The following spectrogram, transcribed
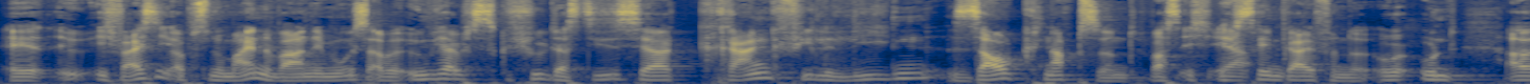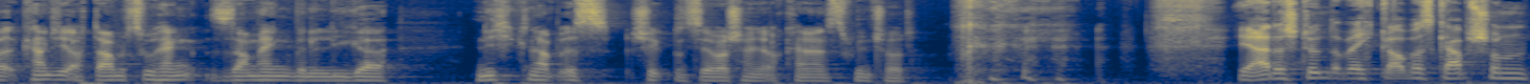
Äh, Ich weiß nicht, ob es nur meine Wahrnehmung ist, aber irgendwie habe ich das Gefühl, dass dieses Jahr krank viele Ligen sauknapp sind, was ich Ja. extrem geil finde. Und aber kann natürlich auch damit zusammenhängen, wenn eine Liga nicht knapp ist, schickt uns ja wahrscheinlich auch keiner einen Screenshot. Ja, das stimmt, aber ich glaube, es gab schon,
